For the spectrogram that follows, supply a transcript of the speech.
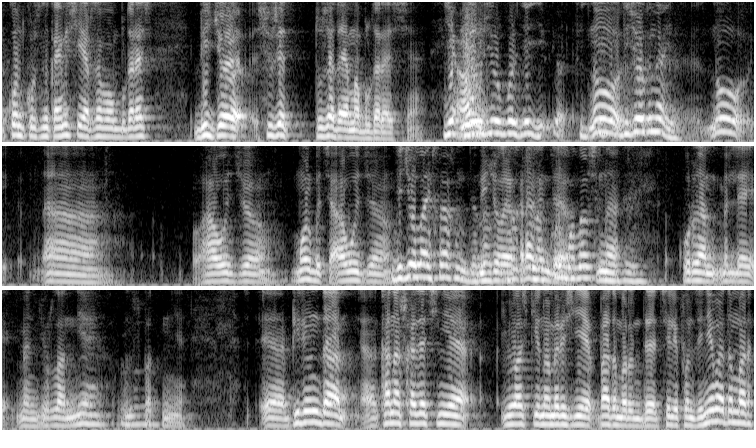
конкурсный комиссия ярзабама булдараш видео сюжет тузада яма булдараш е аудио бол ну видео гнай ну аудио может быть аудио. Видео лайфрахында видео лайфрахында шына курган милле мен юрлан не успатне бирунда канаш хазачине юлашки номережине бадымырында телефон зене бадымыр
